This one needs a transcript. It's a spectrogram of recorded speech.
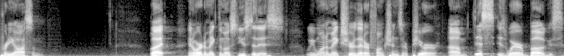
pretty awesome. But in order to make the most use of this, we want to make sure that our functions are pure. Um, this is where bugs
